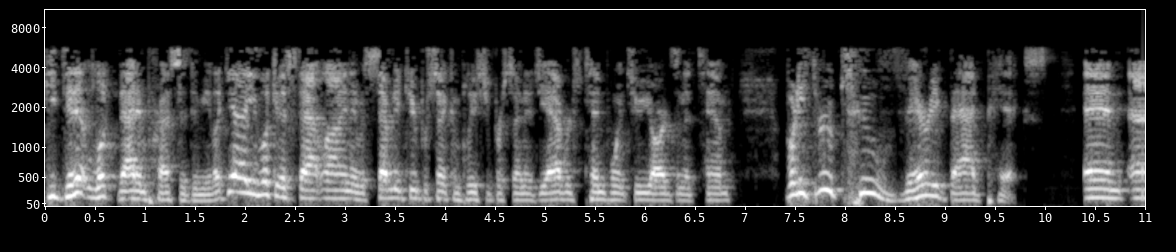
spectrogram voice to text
he didn't look that impressive to me. Like, yeah, you look at his stat line, it was 72% completion percentage. He averaged 10.2 yards an attempt, but he threw two very bad picks. And uh,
